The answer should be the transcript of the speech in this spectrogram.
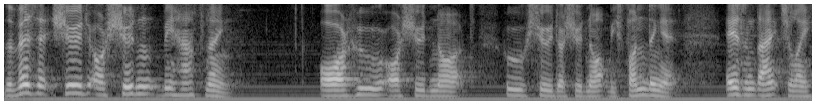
the visit should or shouldn't be happening, or who or should not, who should or should not be funding it, isn't actually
